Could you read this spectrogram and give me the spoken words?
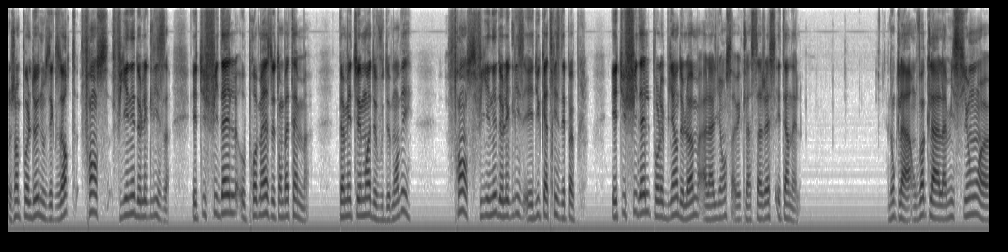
Jean-Paul II nous exhorte France, fille aînée de l'Église, es-tu fidèle aux promesses de ton baptême? Permettez-moi de vous demander. France, fille aînée de l'Église et éducatrice des peuples, es-tu fidèle pour le bien de l'homme à l'alliance avec la sagesse éternelle? Donc là, on voit que la, mission euh,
